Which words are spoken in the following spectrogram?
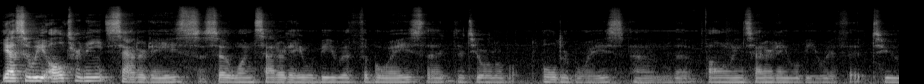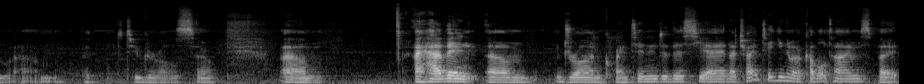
yeah. So we alternate Saturdays. So one Saturday will be with the boys, the the two older, older boys. Um, the following Saturday will be with the two um, the, the two girls. So um, I haven't um, drawn Quentin into this yet. I tried taking him a couple times, but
